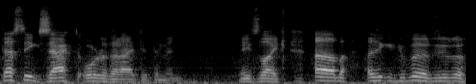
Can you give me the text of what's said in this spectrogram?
That's the exact order that I did them in. And he's like, um, I think you could do the.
